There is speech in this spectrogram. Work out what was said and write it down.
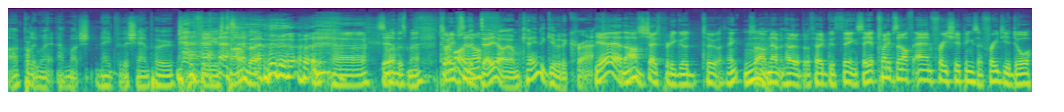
I probably won't have much need for the shampoo in a few years' time, but uh, some Yeah. others, man. 20% mind the off. deo. I'm keen to give it a crack. Yeah, the aftershave's pretty good too, I think. So I haven't heard it, but I've heard good things. So yep, 20% off and free shipping, so free to your door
